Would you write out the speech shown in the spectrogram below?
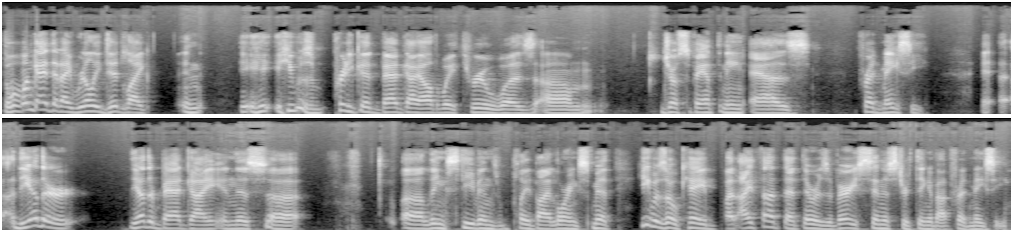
one guy that I really did like, and he, he was a pretty good bad guy all the way through, was um, Joseph Anthony as Fred Macy. Uh, the other the other bad guy in this uh, uh, Link Stevens, played by Loring Smith, he was okay, but I thought that there was a very sinister thing about Fred Macy.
